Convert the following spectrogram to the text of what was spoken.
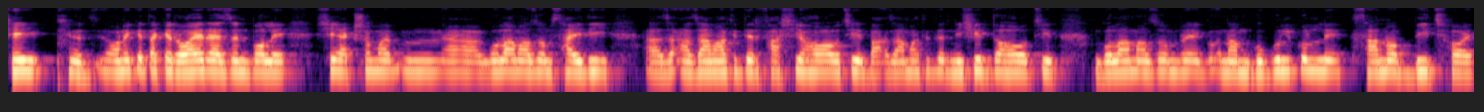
সেই, অনেকে তাকে রয়ের এজেন্ট বলে। সে একসময় গোলাম আজম সাইদি জামাতিদের ফাঁসি হওয়া উচিত বা জামাতিদের নিষিদ্ধ হওয়া উচিত। গোলাম আজম রে নাম গুগল করলে সান অফ বিচ হয়।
